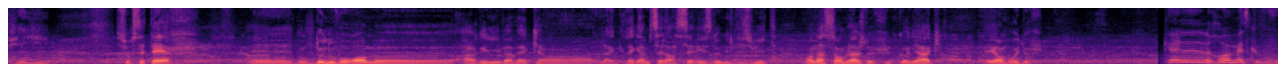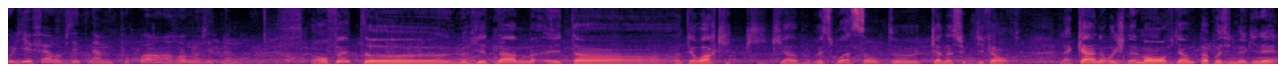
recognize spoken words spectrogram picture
vieillis sur ses terres. Et donc deux nouveaux euh, arrivent avec la gamme Cellar Series 2018 en assemblage de fûts de cognac et en bruit de fût. Quel rhum est-ce que vous vouliez faire au Vietnam? Pourquoi un rhum au Vietnam? En fait, euh, le Vietnam est un, terroir qui, a à peu près 60 euh, cannes à sucre différentes. La canne, originellement, vient de Papouasie-Nouvelle-Guinée.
